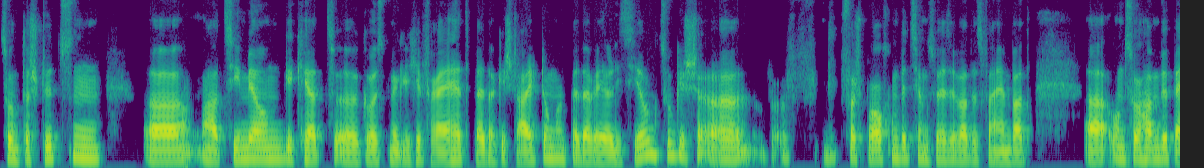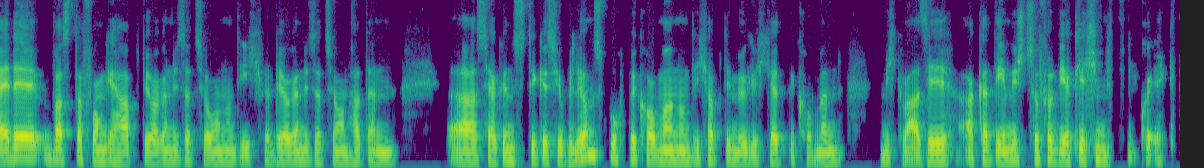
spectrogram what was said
zu unterstützen, hat sie mir umgekehrt größtmögliche Freiheit bei der Gestaltung und bei der Realisierung versprochen, beziehungsweise war das vereinbart. Äh, und so haben wir beide was davon gehabt, die Organisation und ich, weil die Organisation hat ein äh, sehr günstiges Jubiläumsbuch bekommen und ich habe die Möglichkeit bekommen, mich quasi akademisch zu verwirklichen mit dem Projekt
